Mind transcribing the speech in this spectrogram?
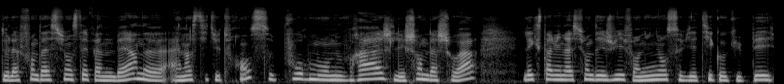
de la Fondation Stéphane Bern à l'Institut de France pour mon ouvrage Les champs de la Shoah, l'extermination des Juifs en Union soviétique occupée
